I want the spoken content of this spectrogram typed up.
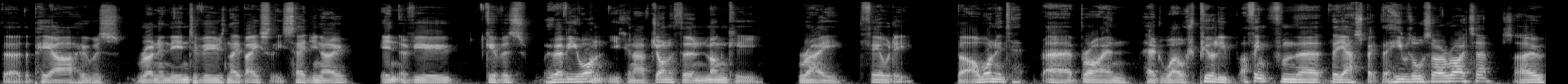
the, the PR who was running the interviews, and they basically said, you know, interview, give us whoever you want. You can have Jonathan, Munky Ray, Fieldy. But I wanted uh, Brian Head Welch purely, I think, from the, the aspect that he was also a writer. So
